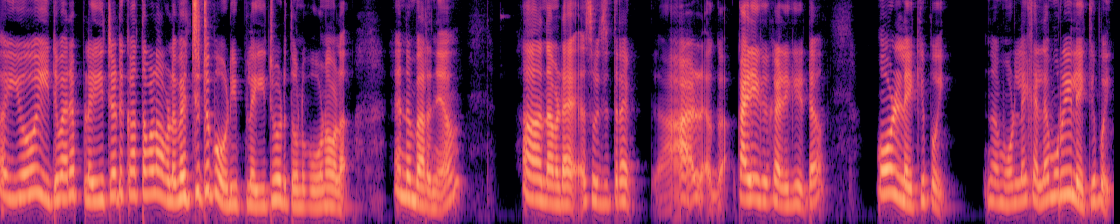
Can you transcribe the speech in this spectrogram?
അയ്യോ ഇതുവരെ പ്ലേറ്റ് എടുക്കാത്തവൾ അവൾ വെച്ചിട്ട് പോടി. പ്ലേറ്റ് എടുത്തുകൊണ്ട് പോണവൾ എന്നും പറഞ്ഞ് നമ്മുടെ സുചിത്ര കൈയൊക്കെ കഴുകിയിട്ട് മുകളിലേക്ക് പോയി. മുകളിലേക്കല്ല മുറിയിലേക്ക് പോയി.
